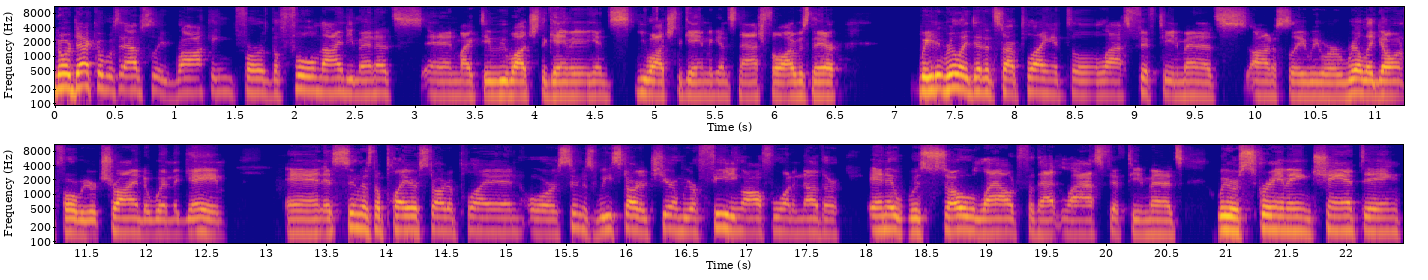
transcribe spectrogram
Nordecke was absolutely rocking for the full 90 minutes. And Mike D, we watched the game against you watched the game against Nashville. I was there. We really didn't start playing until the last 15 minutes. Honestly, we were really going for. We were trying to win the game. And as soon as the players started playing, or as soon as we started cheering, we were feeding off one another. And it was so loud for that last 15 minutes. We were screaming, chanting,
